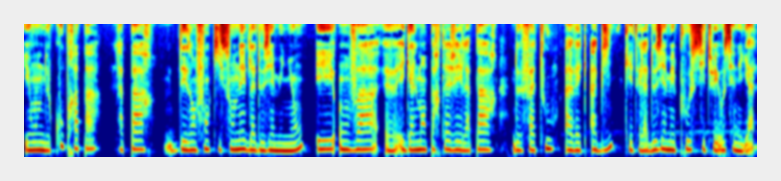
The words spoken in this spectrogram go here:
et on ne coupera pas la part des enfants qui sont nés de la deuxième union et on va euh, également partager la part de Fatou avec Abi qui était la deuxième épouse située au Sénégal.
